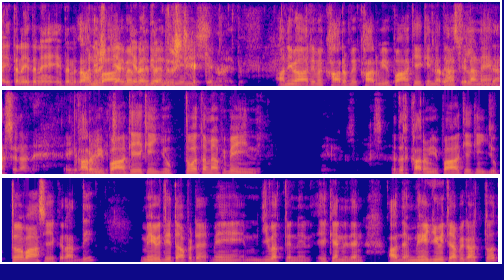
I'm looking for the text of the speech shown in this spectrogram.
එතන එතන එතන තව අනිවාර්යයෙන්ම දෘෂ්ටියක් කියන. අනිවාර්යයෙන්ම කර්ම කර්ම විපාකයකින් නිදහස් වෙලා නැහැ. ඒක කර්ම විපාකයකින් යුක්තව තමයි අපි මේ ඉන්නේ. එතකොට කර්ම විපාකයකින් යුක්තව වාසය කරද්දී මේ විදිහට අපිට මේ ජීවත් වෙන්න. ඒ කියන්නේ දැන් දැන් මේ ජීවිතය අපි ගත්තොත්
